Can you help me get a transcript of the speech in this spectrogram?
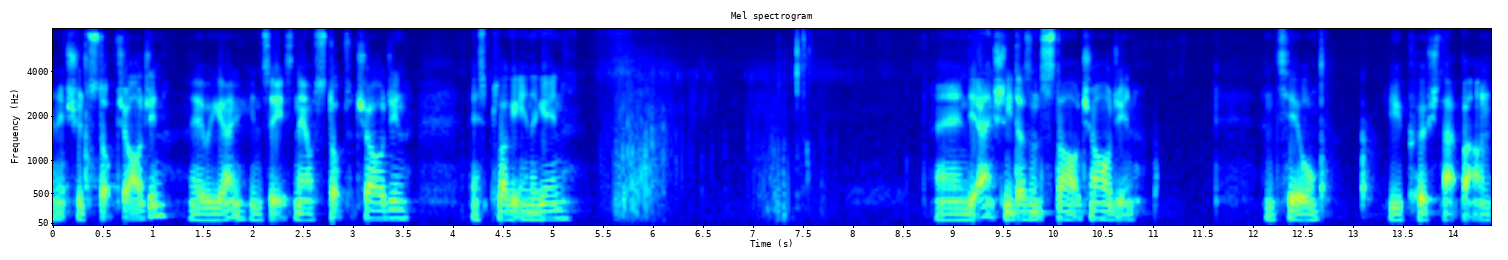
and it should stop charging. There we go, you can see it's now stopped charging. Let's plug it in again. And it actually doesn't start charging until you push that button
